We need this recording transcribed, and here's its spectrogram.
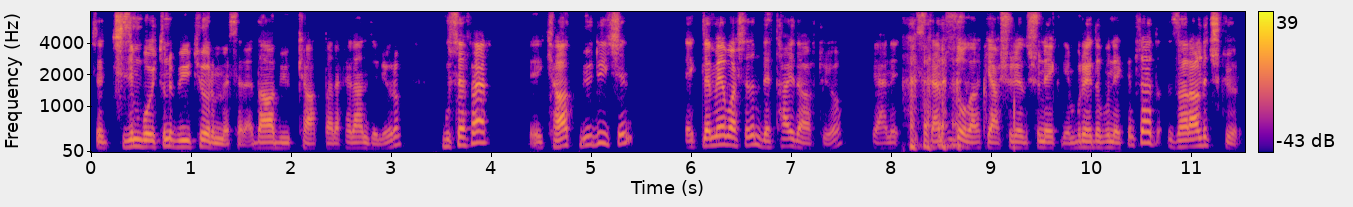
İşte çizim boyutunu büyütüyorum mesela. Daha büyük kağıtlara falan deniyorum. Bu sefer e, kağıt büyüdüğü için eklemeye başladım detay da artıyor. Yani istemsiz olarak ya şuraya da şunu ekleyeyim, buraya da bunu ekleyeyim. Sonra zararlı çıkıyorum.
